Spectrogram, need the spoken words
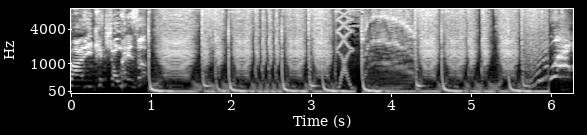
Everybody get your hands up. What?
